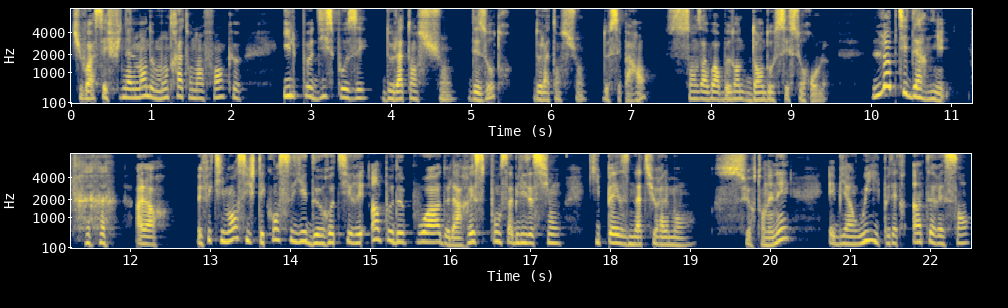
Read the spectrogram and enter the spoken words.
Tu vois, c'est finalement de montrer à ton enfant que il peut disposer de l'attention des autres, de l'attention de ses parents, sans avoir besoin d'endosser ce rôle. Le petit dernier. Alors, effectivement, si je t'ai conseillé de retirer un peu de poids de la responsabilisation qui pèse naturellement sur ton aîné, eh bien oui, il peut être intéressant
